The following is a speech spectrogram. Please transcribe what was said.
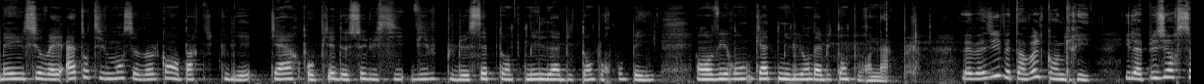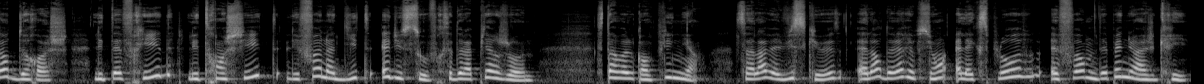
mais il surveille attentivement ce volcan en particulier, car au pied de celui-ci vivent plus de 70 000 habitants pour Pompéi et environ 4 millions d'habitants pour Naples. Le Vésuve est un volcan gris. Il a plusieurs sortes de roches les téphrides, les tranchites, les phonodites et du soufre. C'est de la pierre jaune. C'est un volcan plinien. Sa lave est visqueuse et lors de l'éruption, elle explose et forme d'épais nuages gris.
